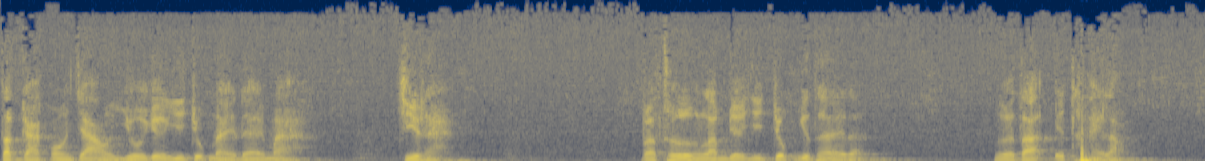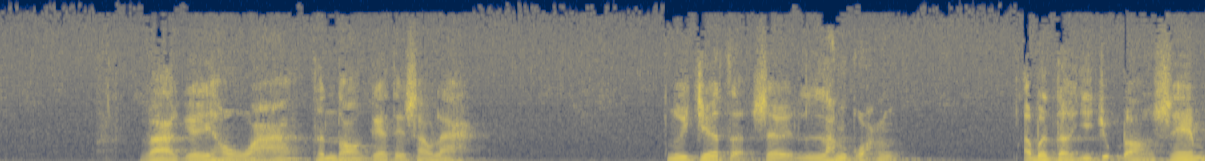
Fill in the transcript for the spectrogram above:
tất cả con cháu dựa trên di chúc này để mà chia ra. Và thường làm giờ di chúc như thế đó người ta ít hài lòng. Và cái hậu quả thỉnh thoảng kéo theo sau là người chết đó, sẽ lẳng quẩn ở bên tờ di chúc đó xem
